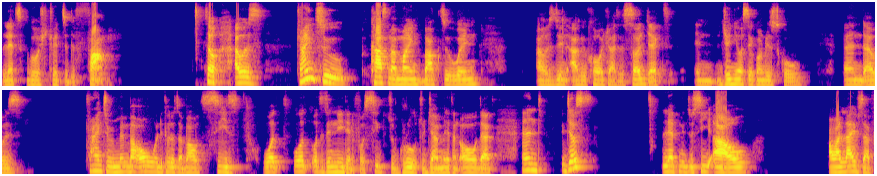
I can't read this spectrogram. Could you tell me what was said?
Let's go straight to the farm. So I was trying to cast my mind back to when I was doing agriculture as a subject in junior secondary school, and I was trying to remember all what they told us about seeds, what what what is it needed for seeds to grow, to germinate, and all that, and it just led me to see how our lives as,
